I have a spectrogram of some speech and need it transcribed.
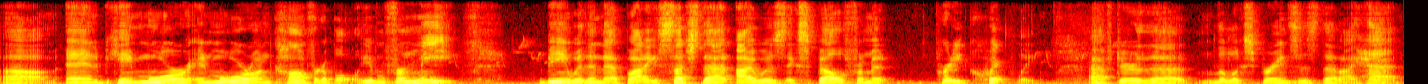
um, and became more and more uncomfortable, even for me, being within that body, such that I was expelled from it pretty quickly after the little experiences that I had.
